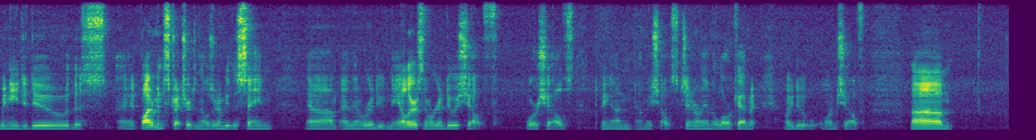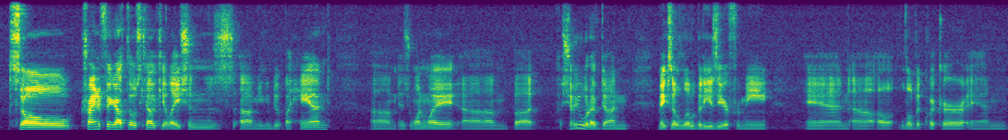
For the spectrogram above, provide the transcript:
we need to do this uh, bottom and stretchers and those are going to be the same um, and then we're going to do nailers and we're going to do a shelf or shelves, depending on how many shelves. Generally, on the lower cabinet, we do it one shelf. Um, so, trying to figure out those calculations, um, you can do it by hand, um, is one way. Um, but I'll show you what I've done. Makes it a little bit easier for me and uh, a little bit quicker and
